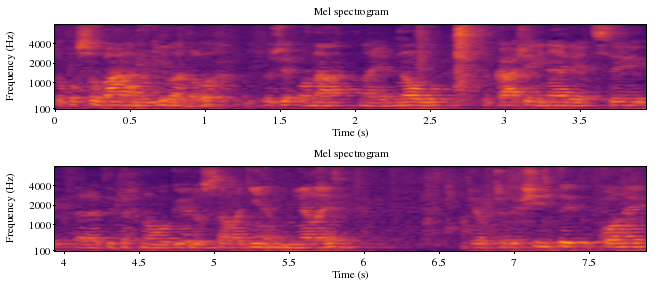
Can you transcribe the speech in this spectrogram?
to posouvá na nový level, protože ona najednou dokáže jiné věci, které ty technologie dosavadí neuměly Že především ty úkony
